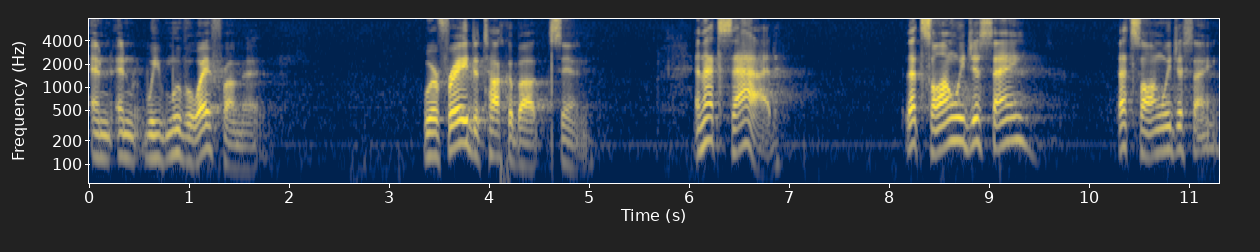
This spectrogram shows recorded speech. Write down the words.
And, and we move away from it. We're afraid to talk about sin. And that's sad. That song we just sang, that song we just sang,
